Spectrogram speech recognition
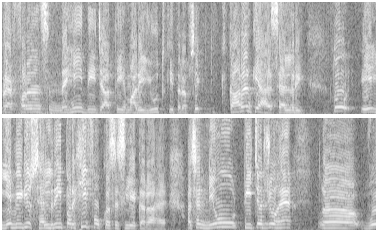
प्रेफरेंस नहीं दी जाती हमारी यूथ की तरफ़ से। कारण क्या है सैलरी तो ये वीडियो सैलरी पर ही फोकस इसलिए कर है। अच्छा न्यू टीचर जो हैं वो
